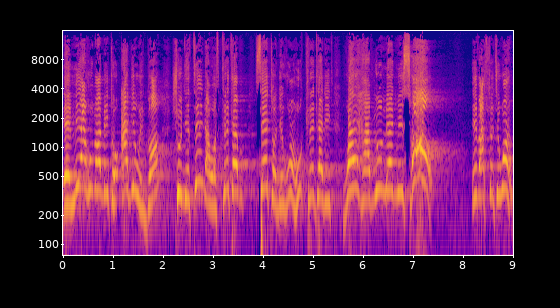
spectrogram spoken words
A mere human being to argue with God? Should the thing that was created say to the one who created it, Why have you made me so? In verse 21.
